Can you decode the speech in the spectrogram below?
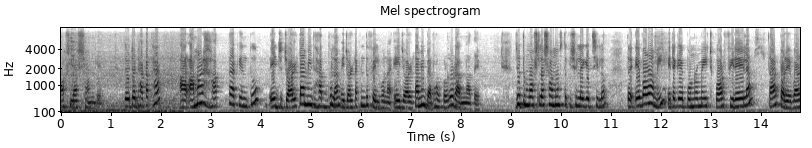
মশলার সঙ্গে। তো এটা ঢাকা থাক। আর আমার হাতটা কিন্তু, এই যে জলটা আমি হাত ধুলাম, এই জলটা কিন্তু ফেলব না। এই জলটা আমি ব্যবহার করব রান্নাতে। যেহেতু মশলা সমস্ত কিছু লেগেছিল। তো এবার আমি এটাকে পনেরো মিনিট পর ফিরে এলাম। তারপরে এবার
